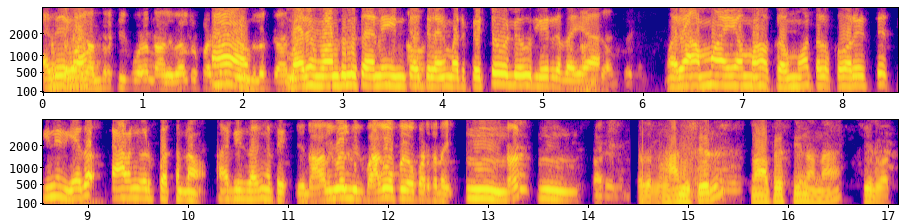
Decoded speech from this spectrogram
అదే. అందరికీ కూడా నాలుగు వేల రూపాయలు మరి మందులు కానీ ఇంటి కానీ మరి పెట్టేవాళ్ళు ఎవరు లేరు కదా అయ్యా. మరి అమ్మాయి అమ్మ ఒక మూతలు కూరైతే తిని ఏదో కాలం గడిపోతున్నాం. అది సంగతి. ఈ నాలుగు వేలు మీకు బాగా ఉపయోగపడుతున్నాయి. ఉమ్, ఆ? ఉమ్. సరేనమ్మా. మీ పేరు? నా పేరు సీన్ అన్న శ్రీనివాస్.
